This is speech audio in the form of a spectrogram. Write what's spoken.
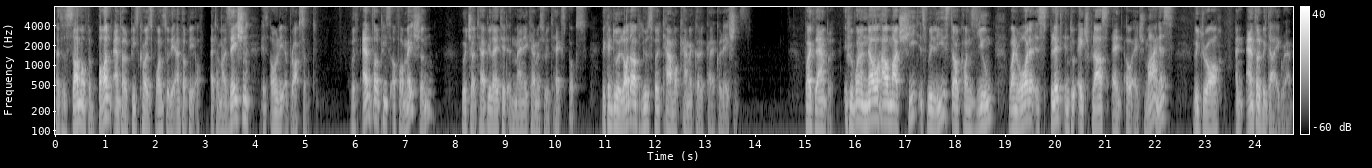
that the sum of the bond enthalpies corresponds to the enthalpy of atomization is only approximate. With enthalpies of formation, which are tabulated in many chemistry textbooks, we can do a lot of useful thermochemical calculations. For example, if we want to know how much heat is released or consumed when water is split into H plus and OH minus, we draw an enthalpy diagram.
